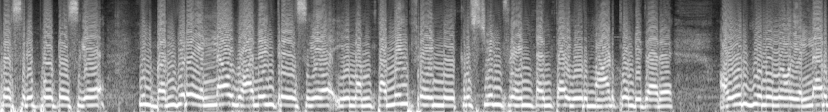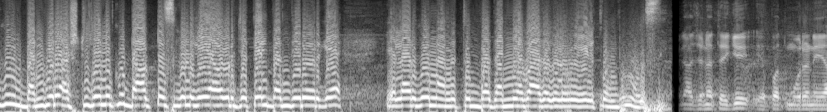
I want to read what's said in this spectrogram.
ಪ್ರೆಸ್ ರಿಪೋರ್ಟರ್ಸ್ಗೆ ಇಲ್ಲಿ ಬಂದಿರೋ ಎಲ್ಲ ವಾಲಂಟಿಯರ್ಸ್ಗೆ ಈ ನಮ್ಮ ತಮಿಳ್ ಫ್ರೆಂಡ್ ಕ್ರಿಶ್ಚಿಯನ್ ಫ್ರೆಂಡ್ ಅಂತ ಇವ್ರು ಮಾಡ್ಕೊಂಡಿದ್ದಾರೆ. ಅವ್ರಿಗೂ ಎಲ್ಲರಿಗೂ ಇಲ್ಲಿ ಬಂದಿರೋ ಅಷ್ಟು ಜನಕ್ಕೂ ಡಾಕ್ಟರ್ಸ್ಗಳಿಗೆ ಅವ್ರ ಜೊತೆಲಿ ಬಂದಿರೋರಿಗೆ ಎಲ್ಲರಿಗೂ ನಾನು ತುಂಬ ಧನ್ಯವಾದಗಳು ಹೇಳ್ಕೊಂಡು ಮುಗಿಸ್ತೀನಿ ಇಲ್ಲಿನ ಜನತೆಗೆ ಎಪ್ಪತ್ತ್ಮೂರನೆಯ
